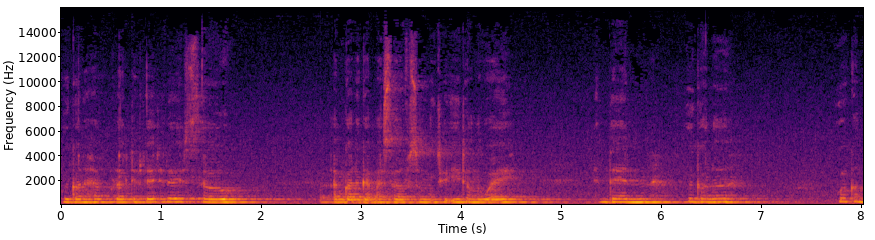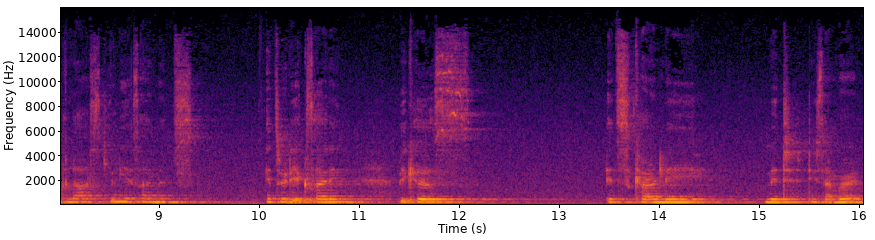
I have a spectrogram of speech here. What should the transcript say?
We're gonna have a productive day today. So I'm gonna get myself something to eat on the way. And then we're gonna work on the last uni assignments. It's really exciting because it's currently mid-December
